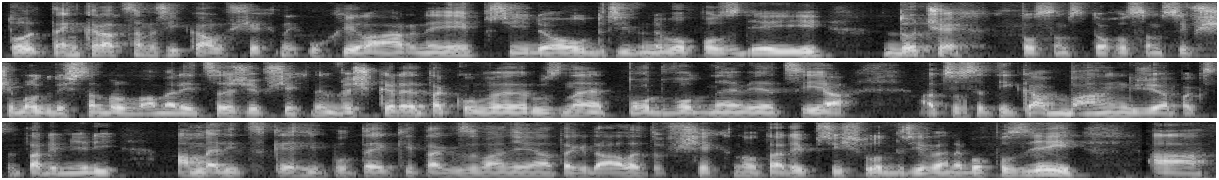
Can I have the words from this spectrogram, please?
to tenkrát jsem říkal, všechny uchylárny přijdou dřív nebo později do Čech. To jsem, z toho jsem si všiml, když jsem byl v Americe, že všechny veškeré takové různé podvodné věci a, a co se týká bank, že a pak jste tady měli americké hypotéky takzvaně a tak dále, to všechno tady přišlo dříve nebo později. A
